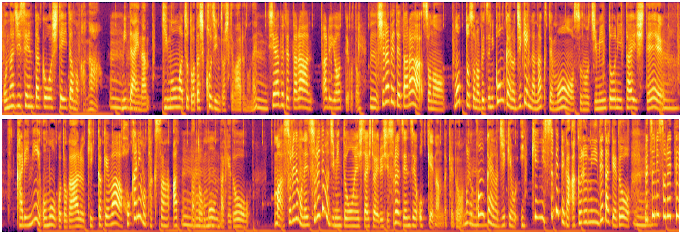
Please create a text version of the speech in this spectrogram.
同じ選択をしていたのかな、うん。みたいな疑問はちょっと私個人としてはあるのね。うん。調べてたらあるよってこと？うん、調べてたらそのもっとその別に今回の事件がなくてもその自民党に対してうん。仮に思うことがあるきっかけは他にもたくさんあったと思うんだけど、まあそれでもねそれでも自民党を応援したい人はいるしそれは全然 OK なんだけどなんか今回の事件を一見に全てが明るみに出たけど、うん。別にそれって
